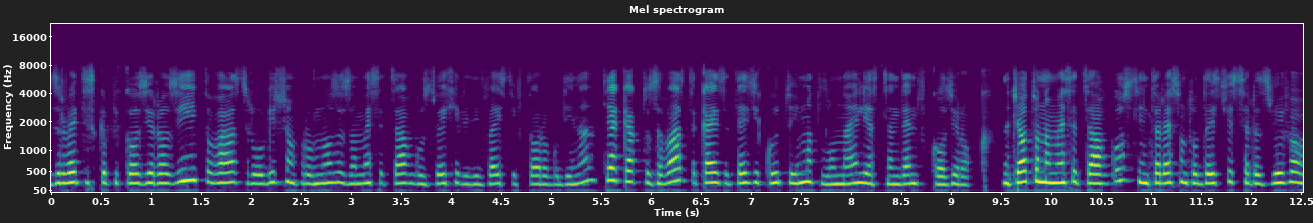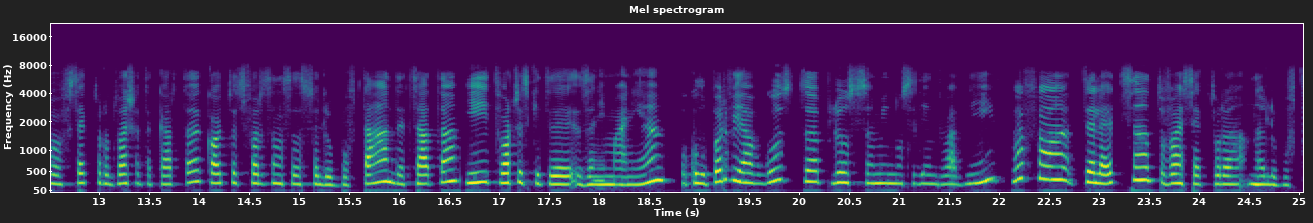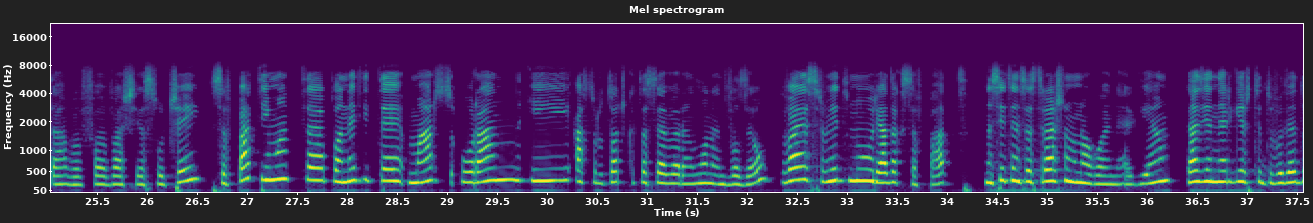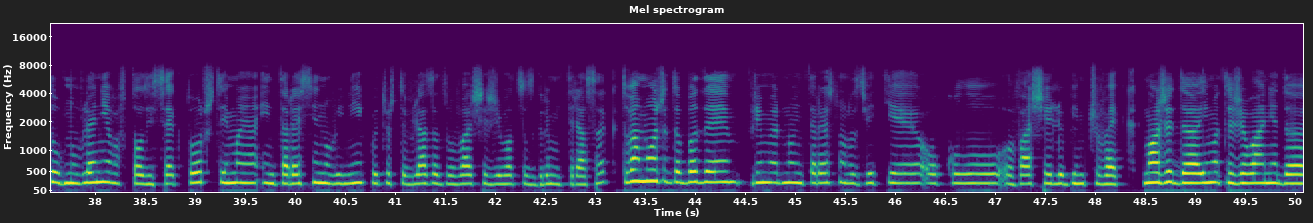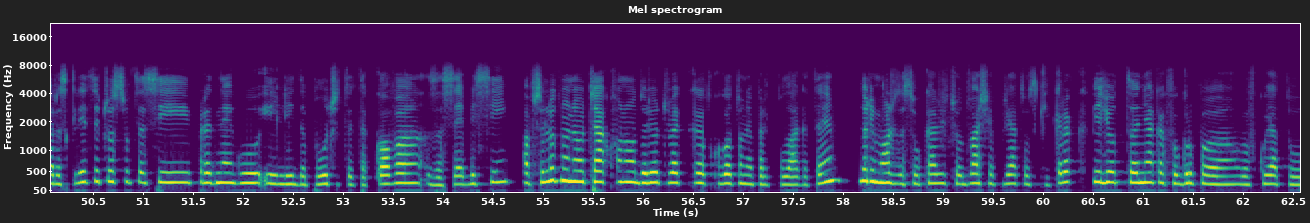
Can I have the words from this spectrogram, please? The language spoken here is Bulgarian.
Здравейте, скъпи кози рози! Това е астрологична прогноза за месец август 2022 година. Тя е както за вас, така и за тези, които имат луна или асцендент в кози рок. Началото на месец август интересното действие се развива в сектор от вашата карта, който е свързан с любовта, децата и творческите занимания. Около 1 август плюс минус 1-2 дни в Телец, това е сектора на любовта в вашия случай, съвпад имат планетите Марс, Уран астроточката Северен лунен възел. Това е сравнително рядък съвпад, наситен със страшно много енергия. Тази енергия ще доведе до обновление в този сектор, ще има интересни новини, които ще влязат във вашия живот с гръм и трясък. Това може да бъде, примерно, интересно развитие около вашия любим човек. Може да имате желание да разкриете чувствата си пред него или да получите такова за себе си. Абсолютно неочаквано, дори от човек, от когото не предполагате. Дори може да се окаже, че от вашия приятелски кръг или от някаква група, в която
